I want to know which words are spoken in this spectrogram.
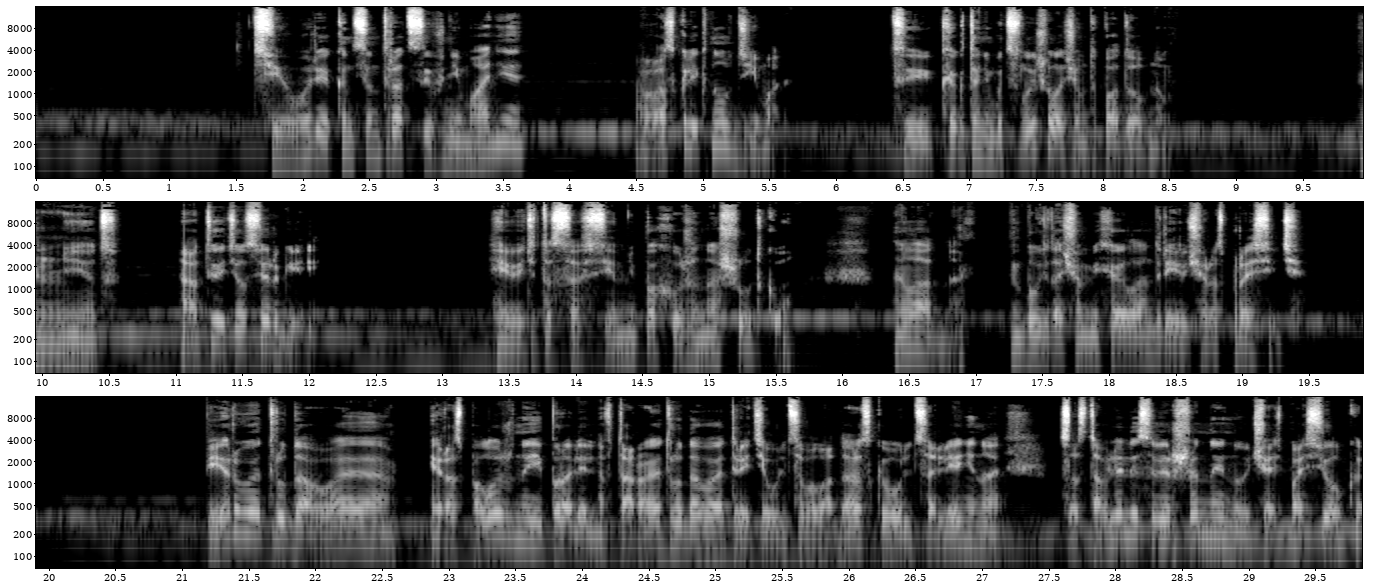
«Теория концентрации внимания?» — воскликнул Дима. «Ты когда-нибудь слышал о чем-то подобном?» «Нет», — ответил Сергей. И ведь это совсем не похоже на шутку. Ладно, будет о чем Михаила Андреевича расспросить. Первая трудовая и расположенная ей параллельно вторая трудовая, третья улица Володарского, улица Ленина составляли совершенно иную часть поселка.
